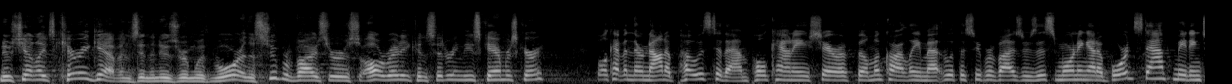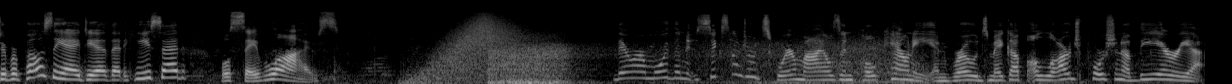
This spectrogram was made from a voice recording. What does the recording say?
News Channel 8's Carrie Gavin's in the newsroom with more. Are the supervisors already considering these cameras, Carrie? Well, Kevin, they're not opposed to them. Polk County Sheriff Bill McCarthy met with the supervisors this morning at a board staff meeting to propose the idea that he said will save lives. There are more than 600 square miles in Polk County, and roads make up a large portion of the area.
